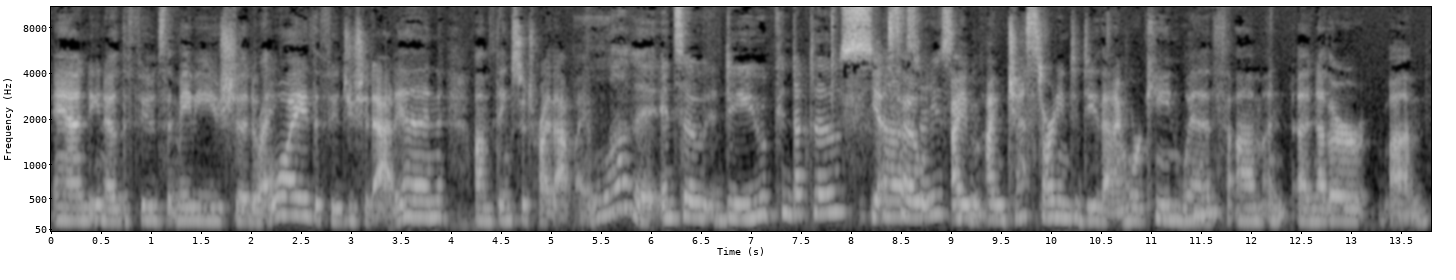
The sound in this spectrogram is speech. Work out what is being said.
and, you know, the foods that maybe you should Right. avoid, the foods you should add in, um, things to try that way. Love it. And so, do you conduct those Yeah, uh, so studies? I'm I'm just starting to do that. I'm working with um, an, another um,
